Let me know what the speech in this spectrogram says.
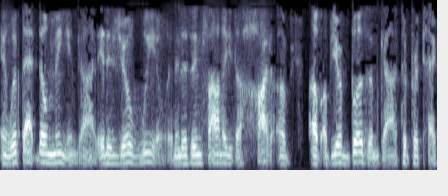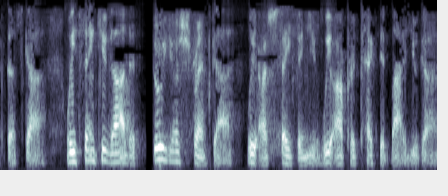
And with that dominion, God, it is your will and it is in, Father, the heart of, of, of your bosom, God, to protect us, God. We thank you, God, that through your strength, God, we are safe in you. We are protected by you, God.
